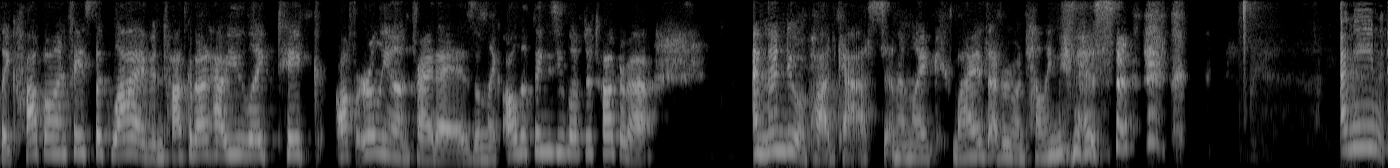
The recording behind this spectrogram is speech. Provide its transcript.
like hop on Facebook Live and talk about how you like take off early on Fridays and like all the things you love to talk about. And then do a podcast. And I'm like, why is everyone telling me this? I mean,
